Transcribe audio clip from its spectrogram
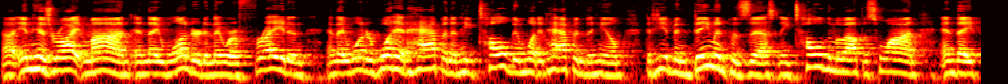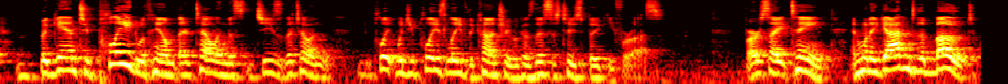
Uh, in his right mind, and they wondered and they were afraid and, and they wondered what had happened. And he told them what had happened to him, that he had been demon possessed, and he told them about the swine, and they began to plead with him. They're telling this, Jesus, they're telling, would you please leave the country because this is too spooky for us. Verse 18 And when he got into the boat,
